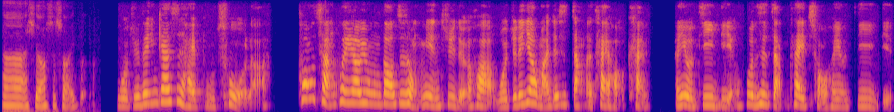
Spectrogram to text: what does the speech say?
他希望是帅哥，我觉得应该是还不错啦。通常会要用到这种面具的话，我觉得要么就是长得太好看，很有记忆点，或者是长太丑，很有记忆点。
